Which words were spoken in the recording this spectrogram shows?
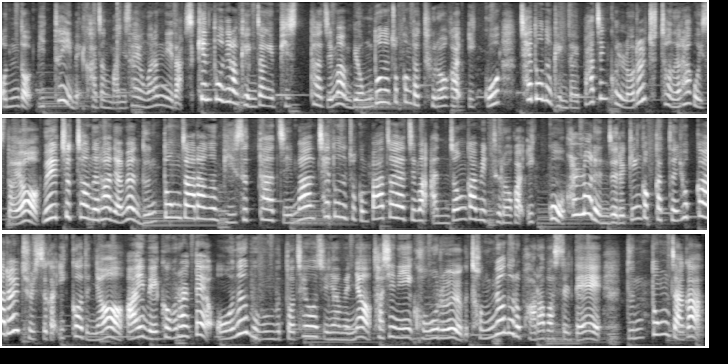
under, 밑트임에 가장 많이 사용을 합니다. 스킨톤이랑 굉장히 비슷하지만 명도는 조금 더 들어가 있고 채도는 굉장히 빠진 컬러를 추천을 하고 있어요. 왜 추천을 하냐면 눈동자랑은 비슷하지만 채도는 조금 빠져야지만 안정감이 들어가 있고 컬러 렌즈를 낀 것 같은 효과를 줄 수가 있거든요. 아이 메이크업을 할 때 어느 부분부터 채워주냐면요. 자신이 거울을 정면으로 바라봤을 때 눈동자가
